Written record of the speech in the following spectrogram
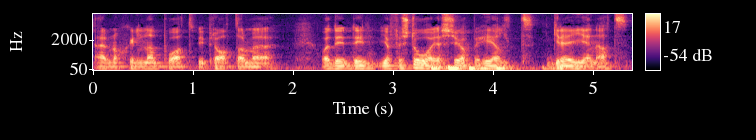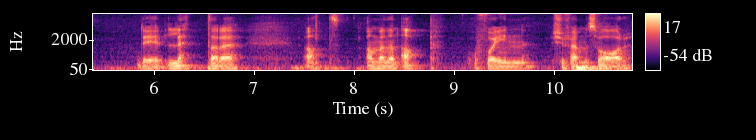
är det någon skillnad på att vi pratar med och det, det, jag förstår, jag köper helt grejen att det är lättare att använda en app och få in 25 svar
